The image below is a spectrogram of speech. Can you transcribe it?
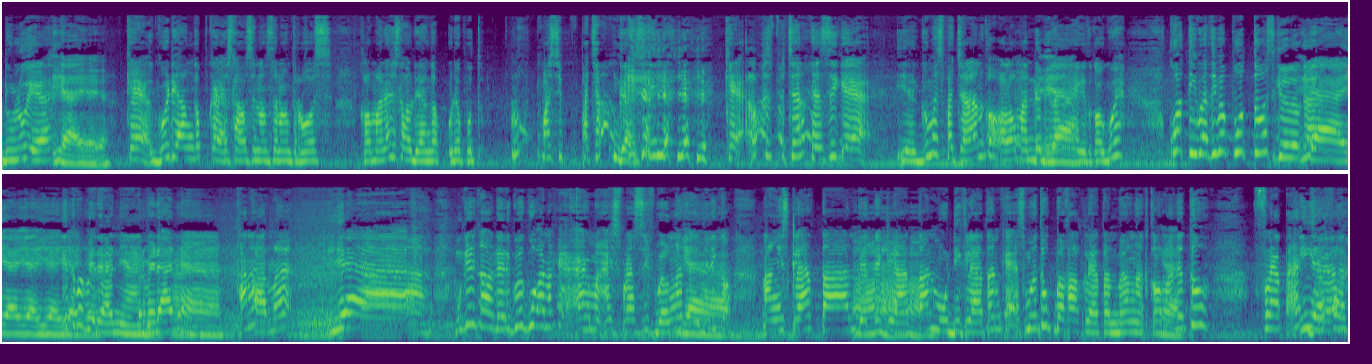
dulu ya. iya iya iya. Kayak gue dianggap kayak selalu senang-senang terus. Kalau mana selalu dianggap udah putus. Lu masih pacaran nggak sih? iya iya iya kayak lo masih pacaran gak sih kayak ya gue masih pacaran kok kalau Manda bilang Iya. kayak gitu kalau gue kok tiba-tiba putus gitu kan Iya iya iya iya. Itu iya. perbedaannya, gitu Perbedaannya. kan. Karena- Karena iya. Ah, mungkin kalau dari gue gue anaknya emang ekspresif banget Iya. ya jadi kok nangis kelihatan bete Ah, ah, kelihatan ah. moody kelihatan kayak semua tuh bakal kelihatan banget kalau Iya. Manda tuh flat aja Iya, Flat.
